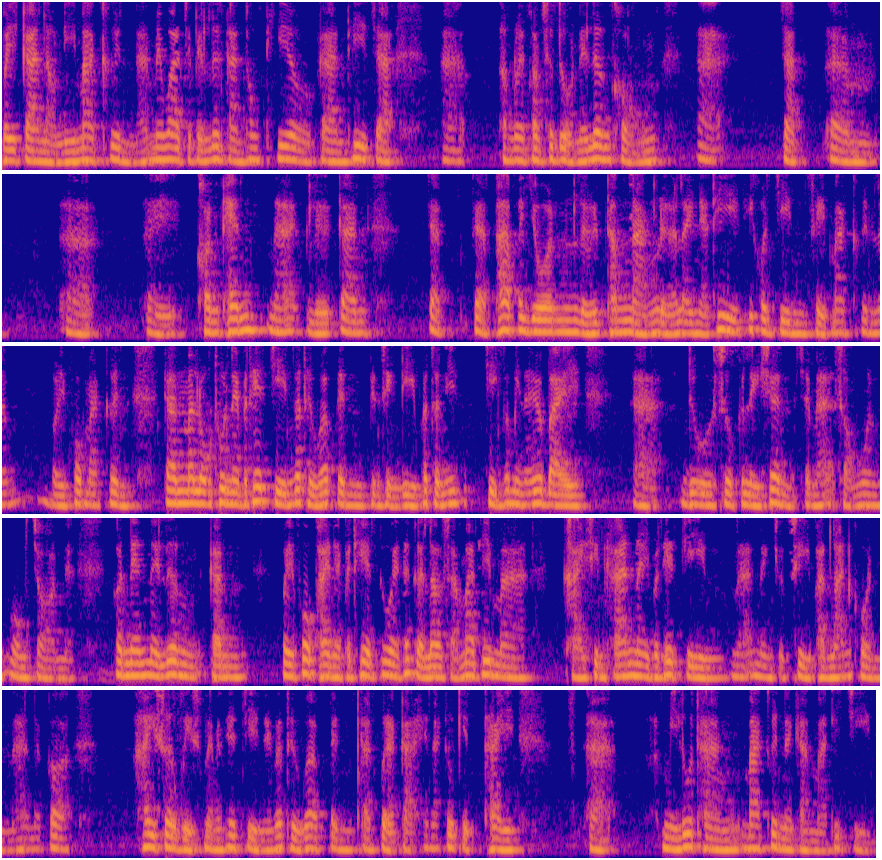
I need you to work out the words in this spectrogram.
บริการเหล่านี้มากขึ้นนะไม่ว่าจะเป็นเรื่องการท่องเที่ยวการที่จะอำนวยความสะดวกในเรื่องของ จัดคอนเทนต์นะหรือการจัดจัดภาพยนตร์หรือทำหนังหรืออะไรเนี่ยที่ที่คนจีนเสพมากขึ้นแล้วบริโภคมากขึ้น การมาลงทุนในประเทศจีนก็ถือว่าเป็นเป็นสิ่งดี เพราะตอนนี้จีนก็มีนโยบายดู circulation ใช่ไหมสองวงวงจรเนี่ยก็เน้นในเรื่องการบริโภคภายในประเทศด้วย ถ้าเกิดเราสามารถที่มาขายสินค้าในประเทศจีนนะ 1.4 พันล้านคนนะ แล้วก็ ให้ service ในประเทศจีนเนี่ยก็ถือว่าเป็นการเปิดโอกาสให้นักธุรกิจไทยมีลู่ทางมากขึ้นในการมาที่จีน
